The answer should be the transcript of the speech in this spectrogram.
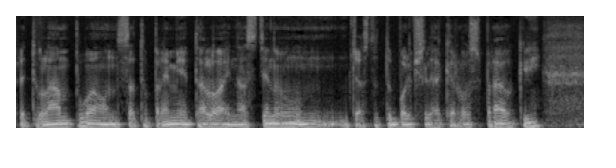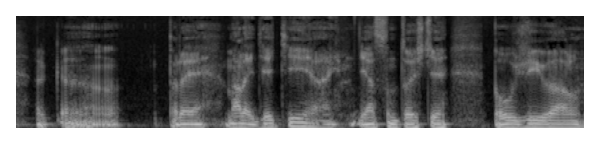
pre tú lampu a on sa to premietalo aj na stenu. Často to boli všelijaké rozprávky pre malé deti a ja som to ešte používal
